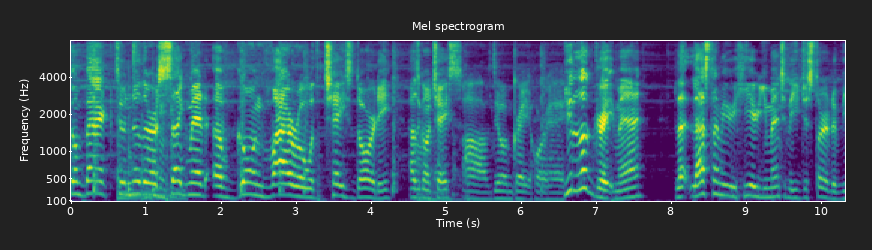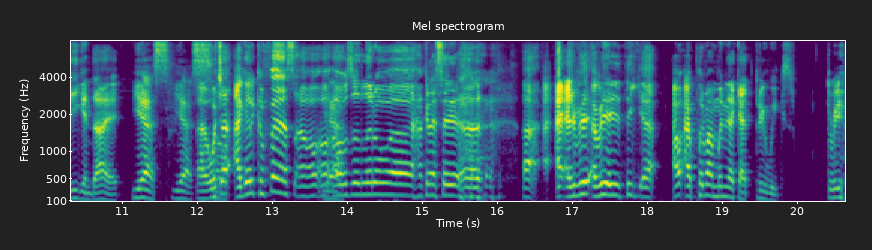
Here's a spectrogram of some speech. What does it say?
Welcome back to another segment of Going Viral with Chase Doherty. How's it going, Chase? Oh, I'm doing great, Jorge. You look great, man. L- last time you were here, you mentioned that you just started a vegan diet. Yes, yes. Uh, which I, I, gotta confess, I, I, yeah. I, was a little. Uh, how can I say? It? Uh, uh, I, I, really, I really think uh, I, I put my money like at three weeks. Three.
